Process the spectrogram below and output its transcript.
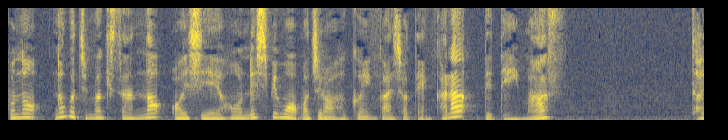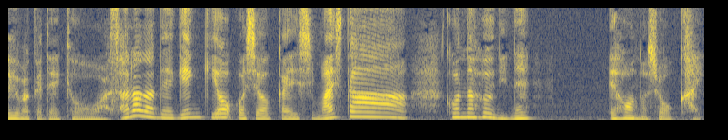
この野口真紀さんの美味しい絵本レシピももちろん福音館書店から出ています。というわけで今日はサラダで元気をご紹介しました。こんな風にね絵本の紹介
